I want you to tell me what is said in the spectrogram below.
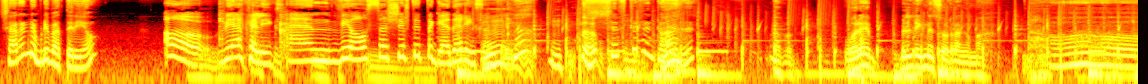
சரண் எப்படி பா தெரியும் Oh, we are colleagues and we also shifted together recently. shifted into அப்ப ஒரே பில்டிங்னு சொல்றாங்கம்மா Oh.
